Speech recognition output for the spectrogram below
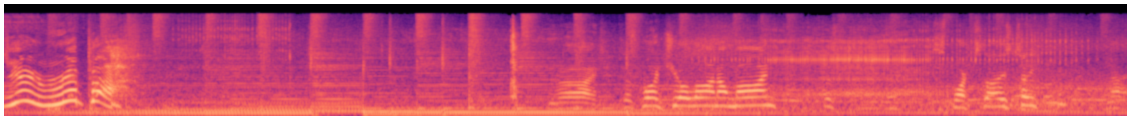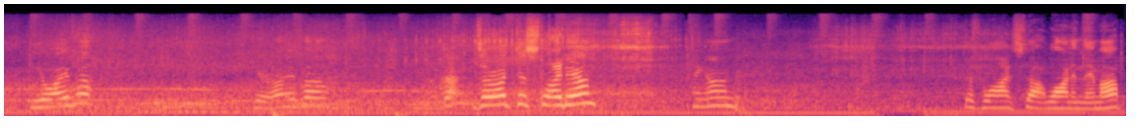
You ripper! Right, just watch your line on mine. Just, just watch those two. No, you over? You're over. Is that right? Just slow down. Hang on. Just wind, start winding them up.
